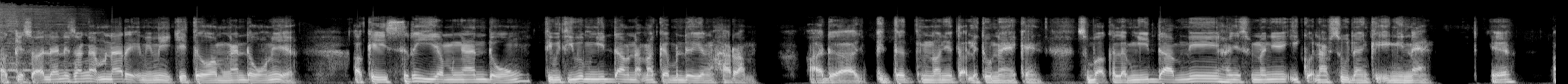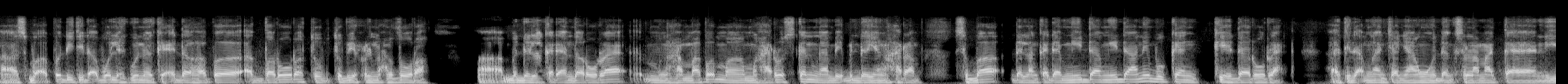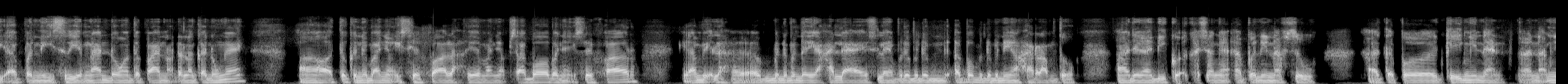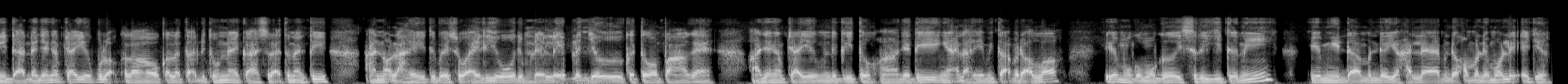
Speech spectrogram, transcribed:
Okey, soalan ni sangat menarik ni ni cerita orang mengandung ni ya. Okey, isteri yang mengandung tiba-tiba mengidam nak makan benda yang haram. Ada kita sebenarnya tak boleh tunaikan. Sebab kalau mengidam ni hanya sebenarnya ikut nafsu dan keinginan. Ya. Ha, sebab apa dia tidak boleh guna kaedah apa ad-darurah tubihul mahdhurah. Ha, benda dalam keadaan darurat mengham, apa, mengharuskan mengambil benda yang haram sebab dalam keadaan mengidam-ngidam ni bukan kes darurat uh, tidak mengancam nyawa dan keselamatan apa ni isteri yang mengandung ataupun anak dalam kandungan uh, tu kena banyak istighfar lah. Ya banyak bersabar banyak istighfar. Ya ambil lah uh, benda-benda yang halal selain benda-benda apa benda-benda yang haram tu. Uh, jangan diikutkan sangat apa ni nafsu. Ataupun keinginan uh, nak mengidam dan jangan percaya pula kalau kalau tak ditunaikan hasrat tu nanti anak lahir tu besok air liur dia meleleh belanja kata orang faham kan? Ha, jangan percaya benda gitu. Ha, jadi ingatlah yang minta pada Allah. Ya moga-moga isteri kita ni ia mengidam benda yang halal benda yang molek-molek aja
